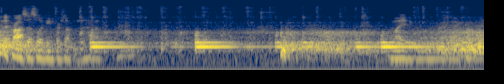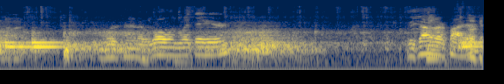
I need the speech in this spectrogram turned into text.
In the process, looking for something to hunt. I even going the right way? Probably not. We're kind of rolling with it here. We found No. our fire. Okay,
